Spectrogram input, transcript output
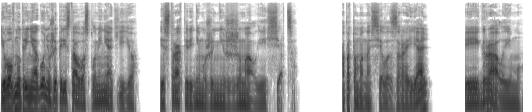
Его внутренний огонь уже перестал воспламенять ее, и страх перед ним уже не сжимал ей сердце. А потом она села за рояль и играла ему,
